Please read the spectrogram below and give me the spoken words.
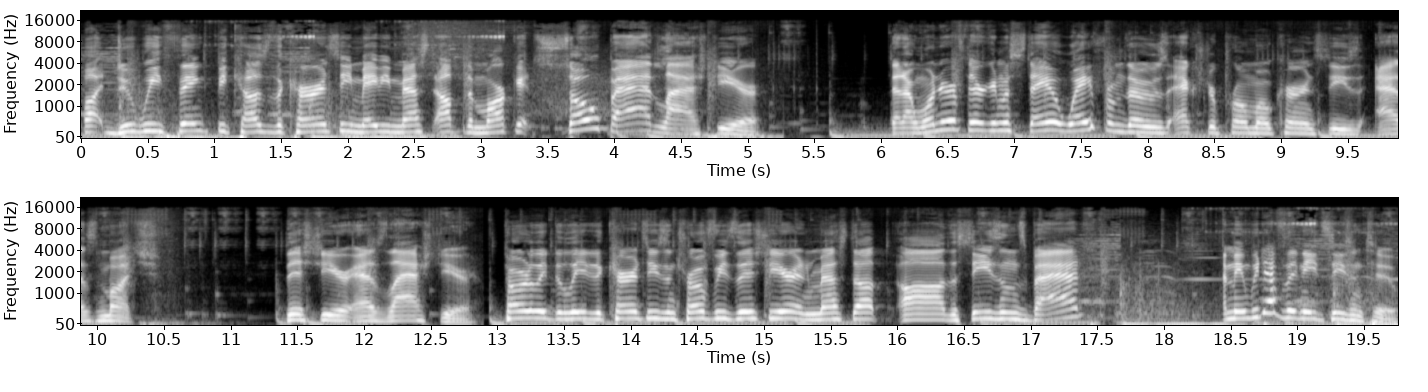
But do we think because the currency maybe messed up the market so bad last year that I wonder if they're going to stay away from those extra promo currencies as much this year as last year? Totally deleted the currencies and trophies this year and messed up uh, the seasons bad? I mean, we definitely need season two.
